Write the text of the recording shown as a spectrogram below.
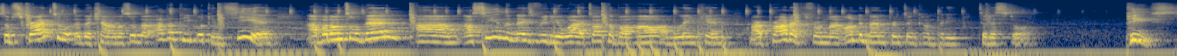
subscribe to the channel so that other people can see it. Uh, but until then, um, I'll see you in the next video where I talk about how I'm linking my product from my on-demand printing company to the store. Peace.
